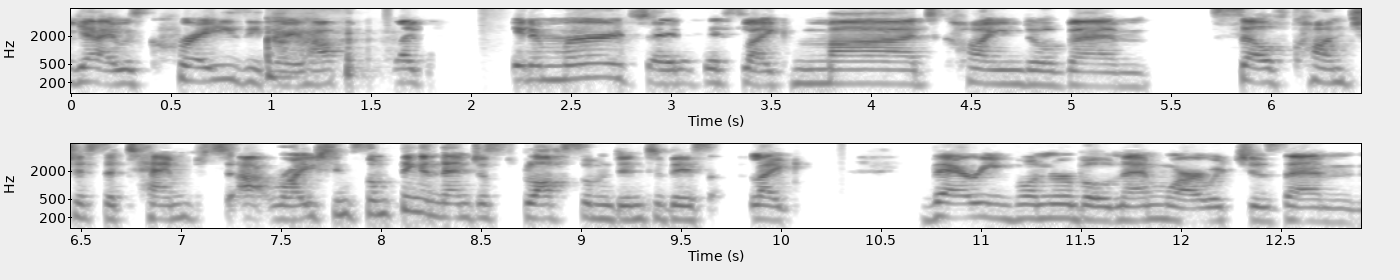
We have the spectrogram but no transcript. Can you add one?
yeah it was crazy it happened like it emerged out of this like mad kind of um self-conscious attempt at writing something and then just blossomed into this like very vulnerable memoir which is um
